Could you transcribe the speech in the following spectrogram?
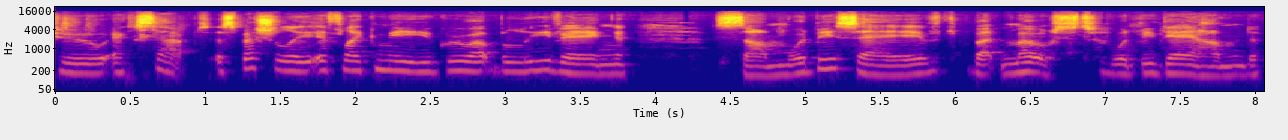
to accept, especially if, like me, you grew up believing some would be saved, but most would be damned.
